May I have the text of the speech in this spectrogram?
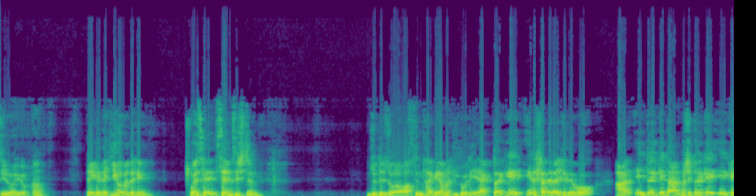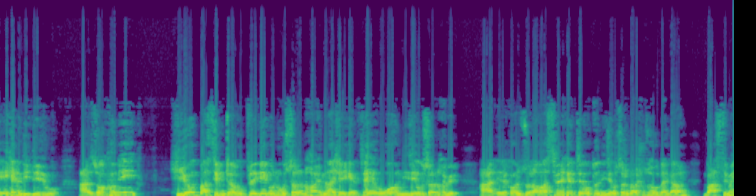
জিরো ইউ হ্যাঁ এখানে কি হবে দেখেন ওই সেম সিস্টেম যদি জোড়া অস্তিন থাকে, আমরা কি করি? একটাকে এর সাথে রেখে দেব, আর এইটাকে ডান পাশেটাকে এখে- এখানে দিয়ে দিয়ে দেবো। আর যখনই হিয়ত বা সিমটা উপরে গিয়ে কোনো উচ্চারণ হয় না, সেই ক্ষেত্রে ও নিজে উচ্চারণ হবে। আর এরকম জোড়া বাস্তিমের ক্ষেত্রে ও তো নিজে উচ্চারণ করার সুযোগ নাই, কারণ বাস্তিমে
